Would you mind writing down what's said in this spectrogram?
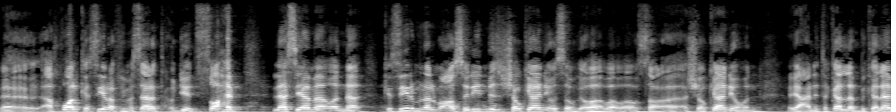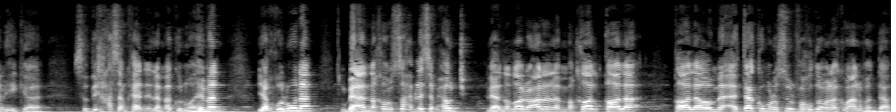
أقوال كثيرة في مسألة حجية الصاحب. لا سيما أن كثير من المعاصرين مثل الشوكاني والشوكاني ومن يعني تكلم بكلامه كصديق حسن خان إن لم أكن وهما يقولون بأن قول الصاحب ليس بحج لأن الله تعالى لما قال قال قال وما أتاكم الرسول فخذوه ولكم عنه فانتهوا.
